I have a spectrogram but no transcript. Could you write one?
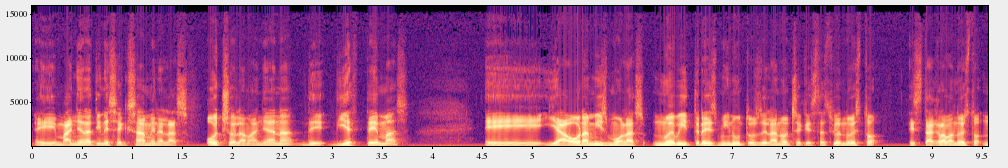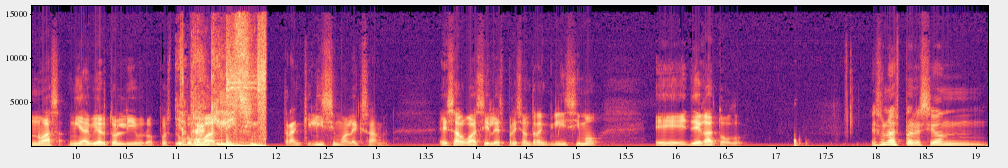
eh, mañana tienes examen a las 8 de la mañana de 10 temas eh, y ahora mismo a las 9 y 3 minutos de la noche que está estudiando esto, está grabando esto, no has ni abierto el libro. Pues tú cómo vas tranquilísimo al examen. Es algo así, la expresión tranquilísimo llega a todo. Es una expresión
